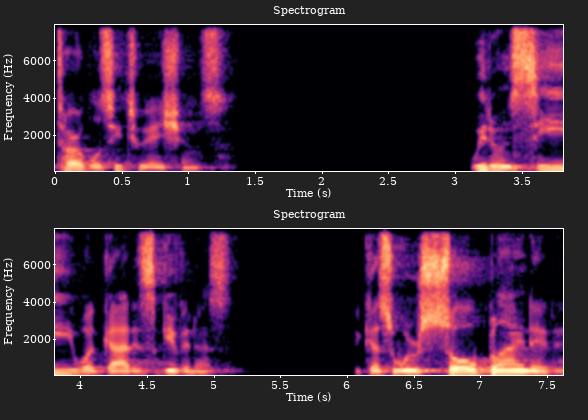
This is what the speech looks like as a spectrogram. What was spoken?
terrible situations, we don't see what God is giving us because we're so blinded.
